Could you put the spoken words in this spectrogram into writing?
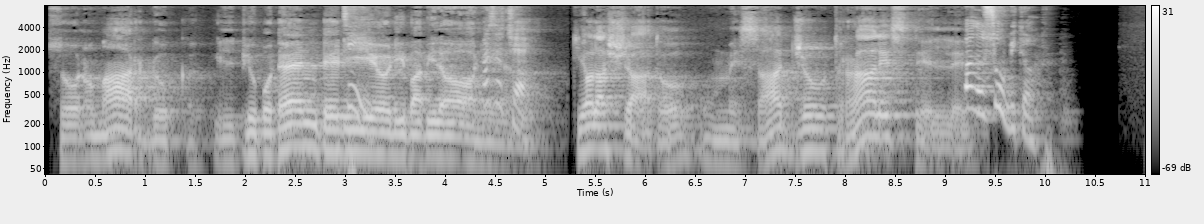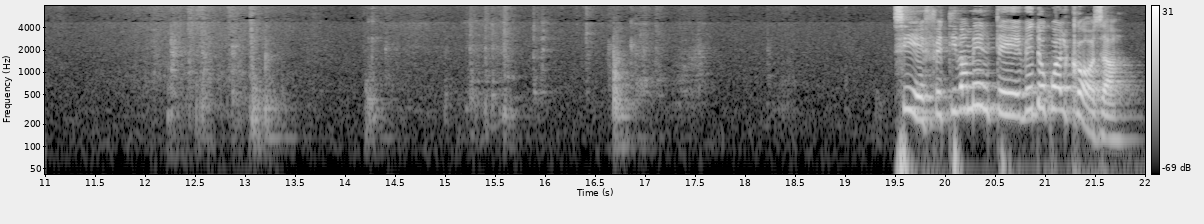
Sono Marduk, il più potente sì. dio di Babilonia. Cosa c'è? Ti ho lasciato un messaggio tra le stelle. Vado subito. Sì, effettivamente vedo qualcosa.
